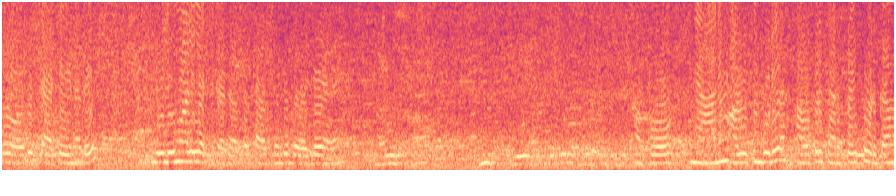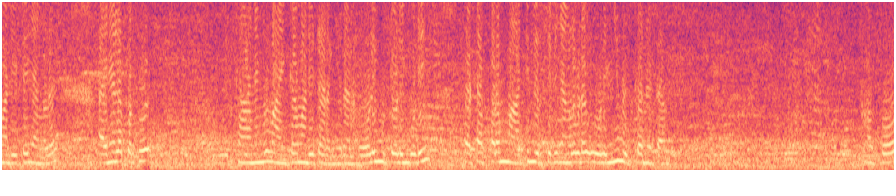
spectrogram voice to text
ഇന്നത്തെ വ്ളോഗ് സ്റ്റാർട്ട് ചെയ്യുന്നത്. ലുലു മാളിൽ വെച്ചിട്ടാണ് അപ്പോൾ സാസിന്റെ ബർത്ത്ഡേ ആണ്. അപ്പോൾ ഞാനും അളൂസും കൂടി അവൾക്കൊരു സർപ്രൈസ് കൊടുക്കാൻ വേണ്ടിയിട്ട് ഞങ്ങൾ അതിനുള്ള കുറച്ച് സാധനങ്ങൾ വാങ്ങിക്കാൻ വേണ്ടിയിട്ട് ഇറങ്ങിയതാണ്. ഓളിയും കുട്ടിയോളിയും കൂടി തൊട്ടപ്പുറം മാറ്റി നിർത്തിയിട്ട് ഞങ്ങളിവിടെ ഒളിഞ്ഞു നിൽക്കണം കേട്ടോ. അപ്പോൾ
